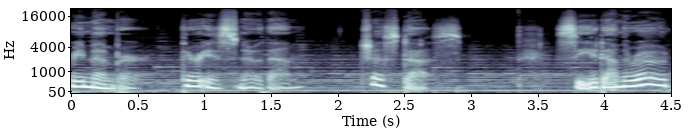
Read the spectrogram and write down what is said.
Remember, there is no them, just us. See you down the road.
